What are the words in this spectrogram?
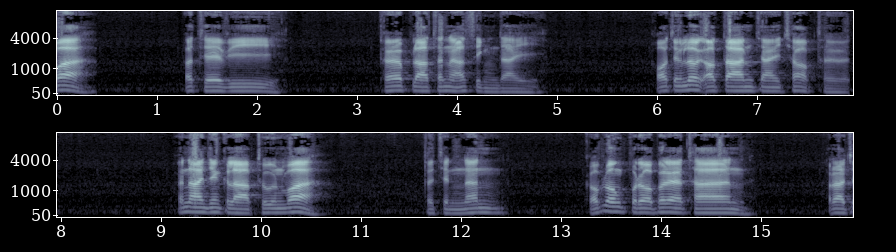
ว่า พระเทวี เธอปรารถนาสิ่งใด ขอจึงเลือกเอาตามใจชอบเถิด พระนางจึงกราบทูลว่าถ้าเช่นนั้น ขอพระองค์โปรดพระราชทาน ราช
